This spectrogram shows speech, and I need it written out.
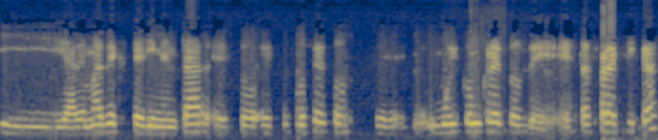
y además de experimentar esto, estos procesos eh, muy concretos de estas prácticas,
